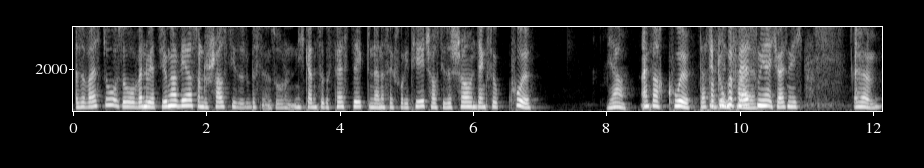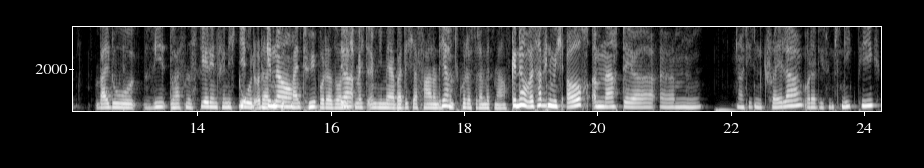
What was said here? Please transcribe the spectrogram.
also weißt du, so wenn du jetzt jünger wärst und du schaust diese, du bist so nicht ganz so gefestigt in deiner Sexualität, schaust diese Show und denkst so, cool, Ja, einfach cool. Das du auf du jeden gefällst Fall. mir, ich weiß nicht, ähm, weil du sie, du hast einen Stil, den finde ich gut, Ja, oder du genau. bist mein Typ oder so und Ja. ich möchte irgendwie mehr über dich erfahren und ich Ja. finde es cool, dass du da mitmachst. Genau, das habe ich nämlich auch ähm, nach der, ähm, nach diesem Trailer oder diesem Sneak Peek,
